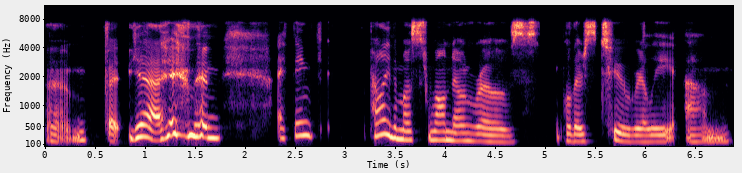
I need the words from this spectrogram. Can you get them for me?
Um, but yeah, and then I think probably the most well known rose, well, there's two really um,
